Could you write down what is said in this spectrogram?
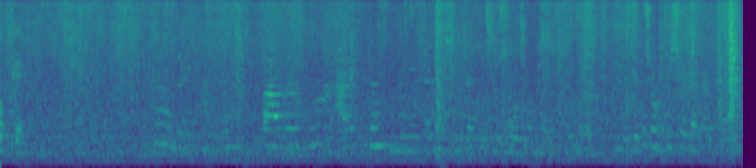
ওকে। চব্বিশশো টাকা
